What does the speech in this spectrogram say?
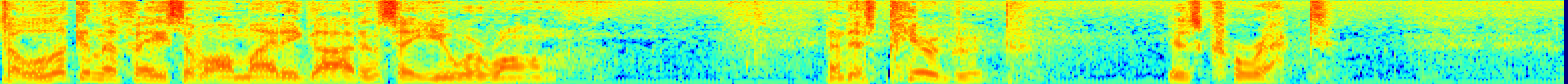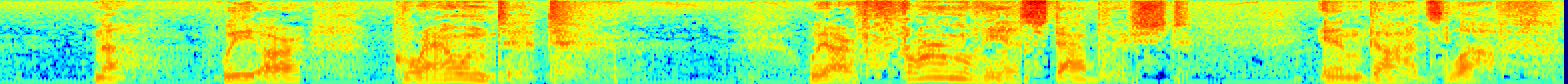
to look in the face of Almighty God and say, You were wrong. And this peer group is correct. No, we are grounded, we are firmly established in God's love.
